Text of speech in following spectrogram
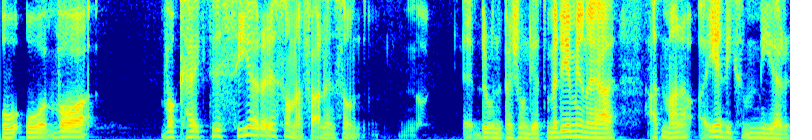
Och, och vad, vad karaktäriserar i sådana fall en sån Eh, beroende beroendepersonlighet? Med det menar jag att man är liksom mer,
